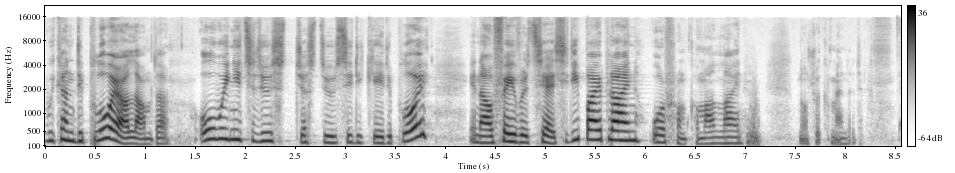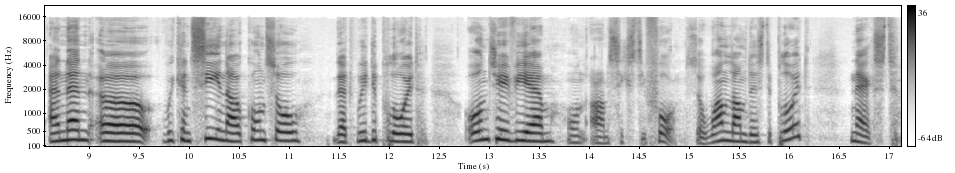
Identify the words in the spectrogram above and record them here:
we can deploy our Lambda. All we need to do is just do CDK deploy in our favorite CI/CD pipeline or from command line, not recommended. And then uh, we can see in our console that we deployed on JVM on ARM64. So one Lambda is deployed. Next.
